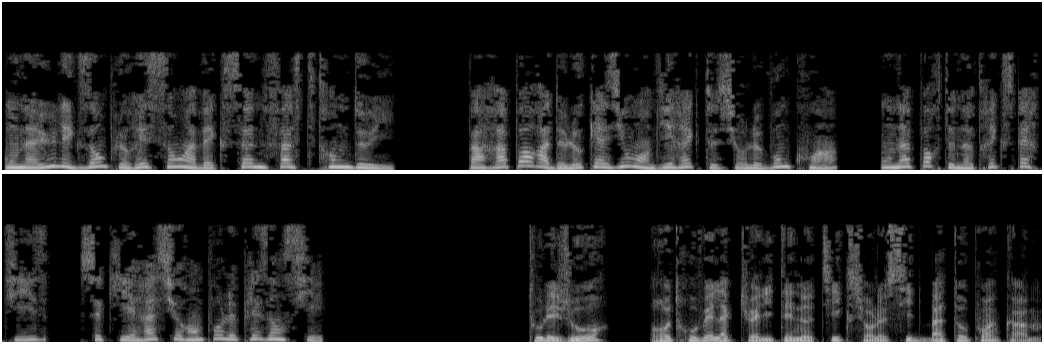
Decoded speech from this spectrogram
On a eu l'exemple récent avec Sunfast 32i. Par rapport à de l'occasion en direct sur le bon coin, on apporte notre expertise, ce qui est rassurant pour le plaisancier. Tous les jours, retrouvez l'actualité nautique sur le site bateau.com.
